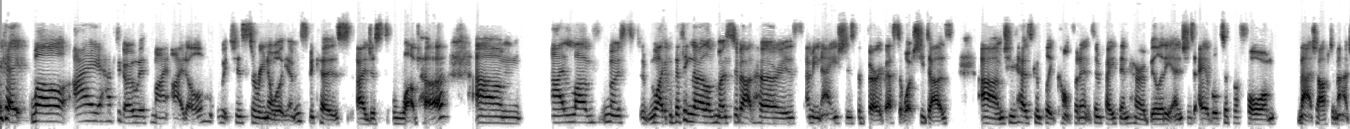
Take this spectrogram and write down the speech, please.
okay, well, I have to go with my idol, which is Serena Williams, because I just love her. Um, I love most, like the thing that I love most about her is, I mean, A, she's the very best at what she does. Um, she has complete confidence and faith in her ability, and she's able to perform match after match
